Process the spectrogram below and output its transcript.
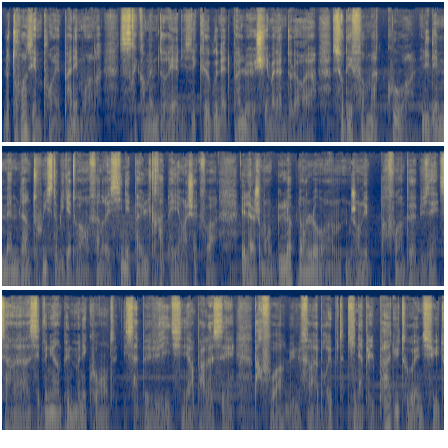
Le troisième point, et pas les moindres, ce serait quand même de réaliser que vous n'êtes pas le chien malade de l'horreur. Sur des formats courts, l'idée même d'un twist obligatoire en fin de récit n'est pas ultra payant à chaque fois. Et là, je m'englobe dans l'eau, j'en ai parfois un peu abusé. C'est devenu un peu une monnaie courante et ça peut vite finir par lasser. Parfois, une fin abrupte qui n'appelle pas du tout à une suite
